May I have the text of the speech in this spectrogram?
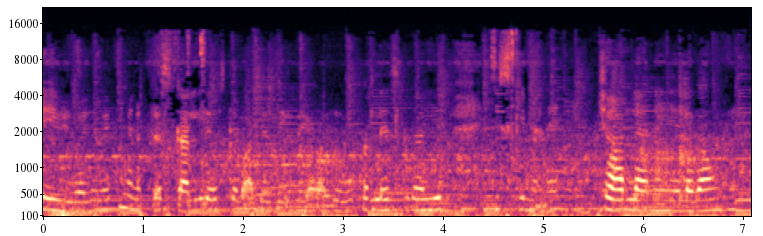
جی ویور یہ دیکھیں میں نے پریس کر لیا، اس کے بعد میں دیکھنے کے بعد جو اوپر لیس لگائی ہے اس کی میں نے چار لائنیں یہ لگاؤں۔ گی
